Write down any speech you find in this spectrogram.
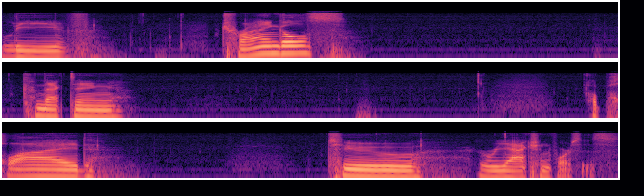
leave triangles connecting applied to reaction forces.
